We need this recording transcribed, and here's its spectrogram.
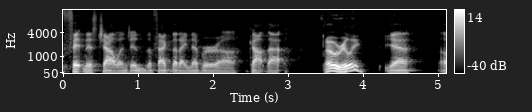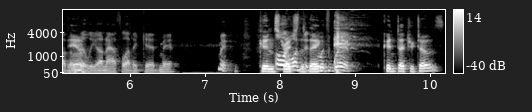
fitness challenge, and the fact that I never uh, got that. Oh, really? Yeah, I was Damn. a really unathletic kid, man. man Couldn't stretch the thing. Couldn't touch your toes.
